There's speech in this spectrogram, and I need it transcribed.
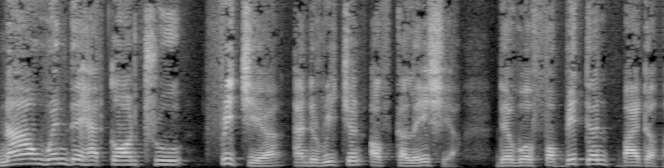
now when they had gone through Phrygia and the region of Galatia, they were forbidden by the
